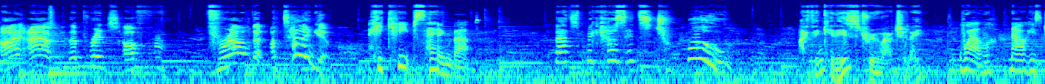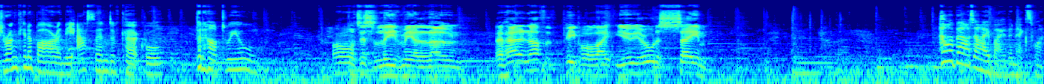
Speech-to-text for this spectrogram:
I am the Prince of Ferelden. I'm telling you. He keeps saying that. That's because it's true. I think it is true, actually. Well, now he's drunk in a bar in the ass end of Kirkwall. But aren't we all? Oh, just leave me alone. I've had enough of people like you. You're all the same. How about I buy the next one?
